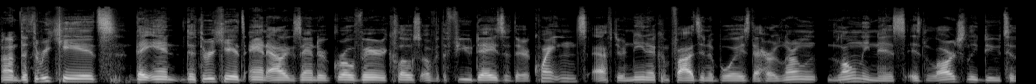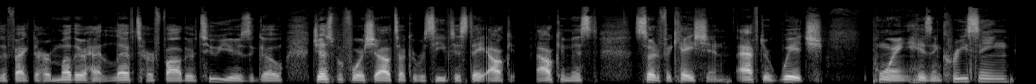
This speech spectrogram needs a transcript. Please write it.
Um, the three kids, they end the three kids and Alexander grow very close over the few days of their acquaintance. After Nina confides in the boys that her lon- loneliness is largely due to the fact that her mother had left her father two years ago, just before Shou Tucker received his state al- alchemist certification. After which point, his increasing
